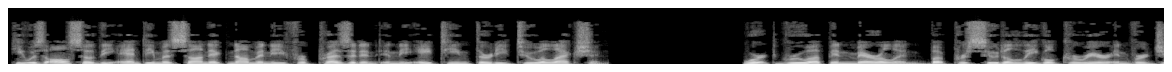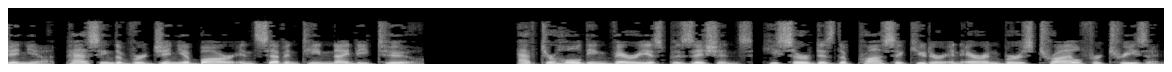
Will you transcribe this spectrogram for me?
He was also the anti-Masonic nominee for president in the 1832 election. Wirt grew up in Maryland but pursued a legal career in Virginia, passing the Virginia bar in 1792. After holding various positions, he served as the prosecutor in Aaron Burr's trial for treason.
